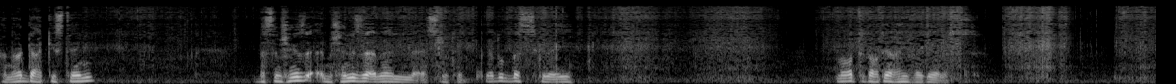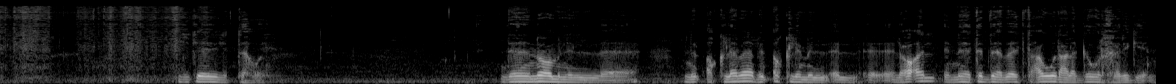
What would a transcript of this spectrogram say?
هنرجع الكيس تاني. بس مش هنلزق مش هنلزق بقى السلوتيب. يا دوب بس كده إيه. نغطي تغطية خفيفة كده بس. دي كده للتهوية. ده نوع من من الأقلمة بنأقلم ال- ال- العقل إنها تبدأ بقى تتعود على الجو الخارجي يعني.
